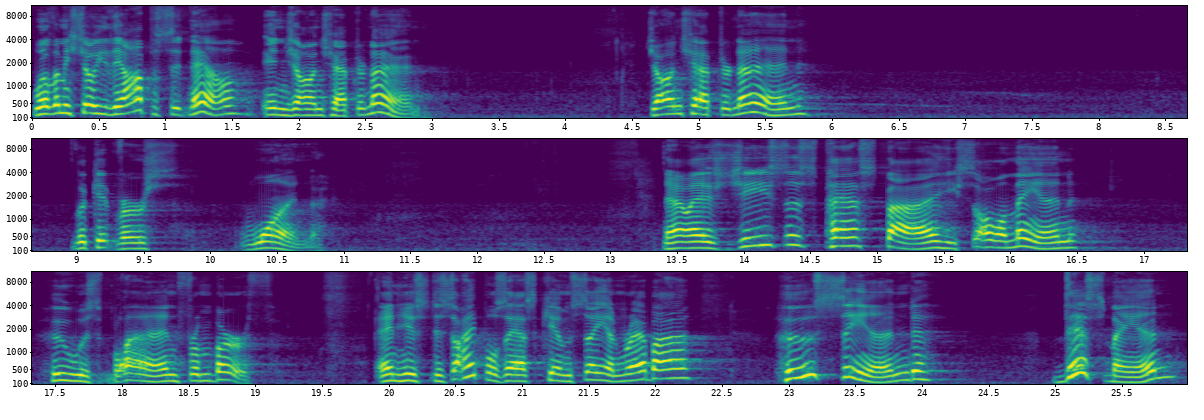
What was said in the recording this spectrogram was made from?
Well, let me show you the opposite now in John chapter 9. John chapter 9, look at verse 1. Now, as Jesus passed by, he saw a man who was blind from birth. And his disciples asked him, saying, Rabbi, who sinned, this man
